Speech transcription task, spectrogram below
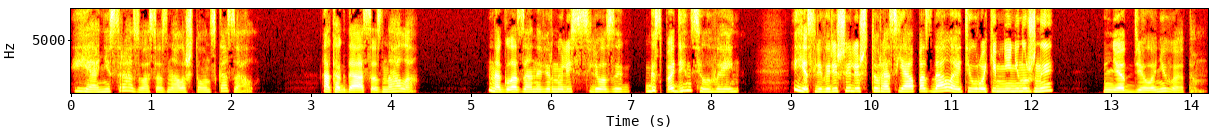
Я не сразу осознала, что он сказал. А когда осознала, на глаза навернулись слезы. «Господин Силвейн, если вы решили, что раз я опоздала, эти уроки мне не нужны...» «Нет, дело не в этом».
